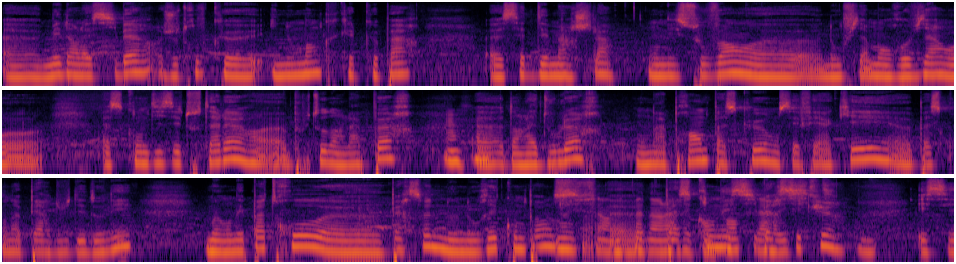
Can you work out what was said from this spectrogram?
mais dans la cyber, je trouve qu'il nous manque quelque part cette démarche-là. On est souvent, donc finalement, on revient à ce qu'on disait tout à l'heure, plutôt dans la peur, mhm. dans la douleur. On apprend parce qu'on s'est fait hacker, parce qu'on a perdu des données mais on n'est pas trop. Euh, personne ne nous récompense euh, parce qu'on est cybersécure. Mm. Et c'est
